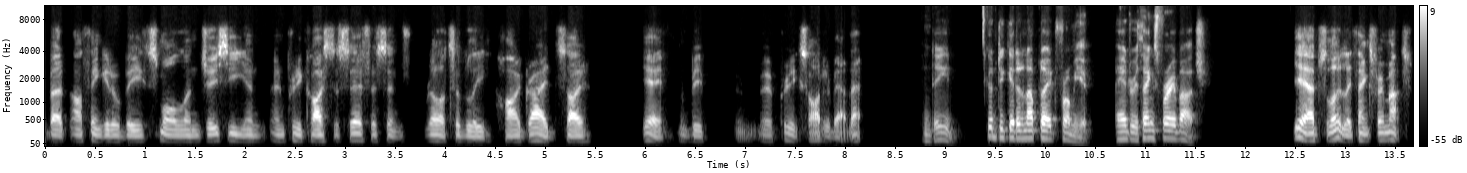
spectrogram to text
but I think it'll be small and juicy and, and pretty close to surface and relatively high grade. So yeah, we'd be we're pretty excited about that. Indeed. Good to get an update from you. Andrew, thanks very much. Yeah, absolutely. Thanks very much.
